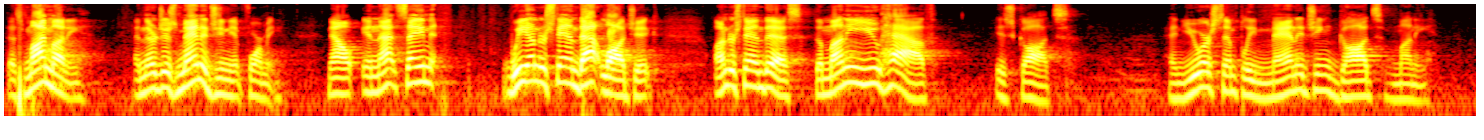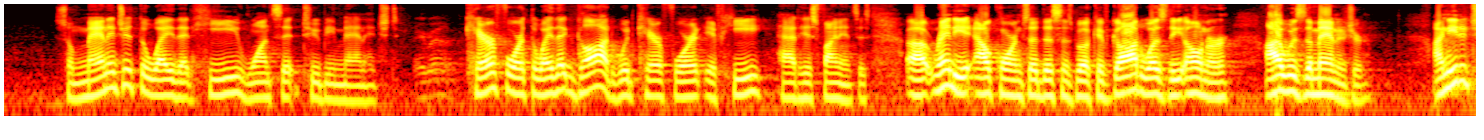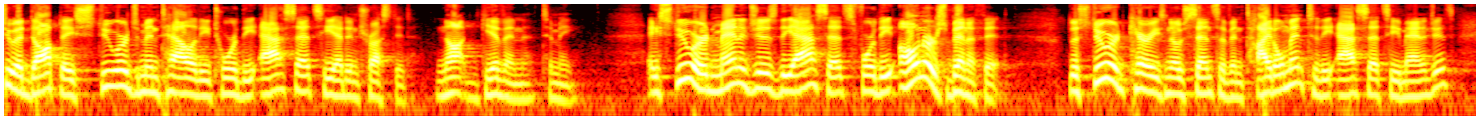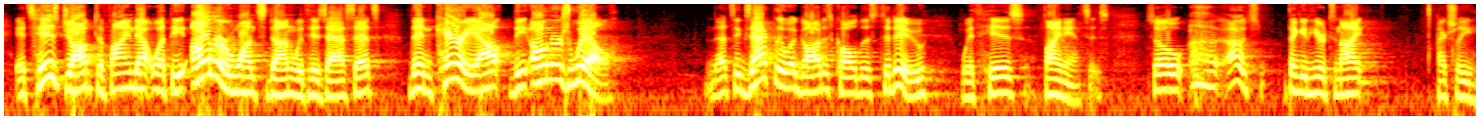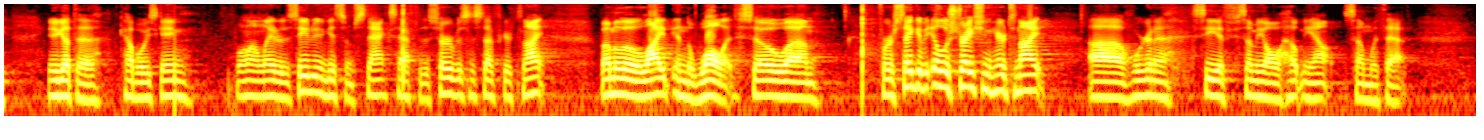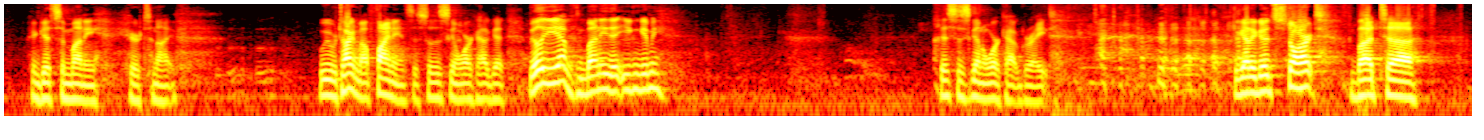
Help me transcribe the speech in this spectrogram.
that's my money, and they're just managing it for me. Now, in that same, we understand that logic. Understand this the money you have is God's. And you are simply managing God's money. So manage it the way that He wants it to be managed. Care for it the way that God would care for it if He had His finances. Uh, Randy Alcorn said this in his book If God was the owner, I was the manager. I needed to adopt a steward's mentality toward the assets He had entrusted, not given to me. A steward manages the assets for the owner's benefit the steward carries no sense of entitlement to the assets he manages. It's his job to find out what the owner wants done with his assets, then carry out the owner's will. And that's exactly what God has called us to do with his finances. So I was thinking here tonight, actually, you, got the Cowboys game going on later this evening, get some snacks after the service and stuff here tonight. But I'm a little light in the wallet. So, um, for sake of illustration here tonight, uh, we're going to see if some of y'all will help me out some with that and get some money here tonight. We were talking about finances, so this is going to work out good. Billy, you have money that you can give me? This is going to work out great. we got a good start, but uh,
